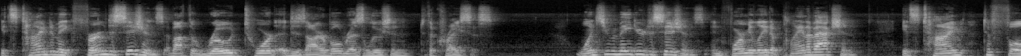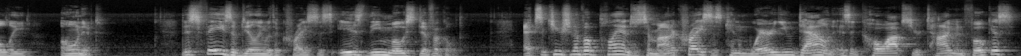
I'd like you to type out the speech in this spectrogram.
it's time to make firm decisions about the road toward a desirable resolution to the crisis. Once you've made your decisions and formulate a plan of action, it's time to fully own it. This phase of dealing with a crisis is the most difficult. Execution of a plan to surmount a crisis can wear you down as it co opts your time and focus,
